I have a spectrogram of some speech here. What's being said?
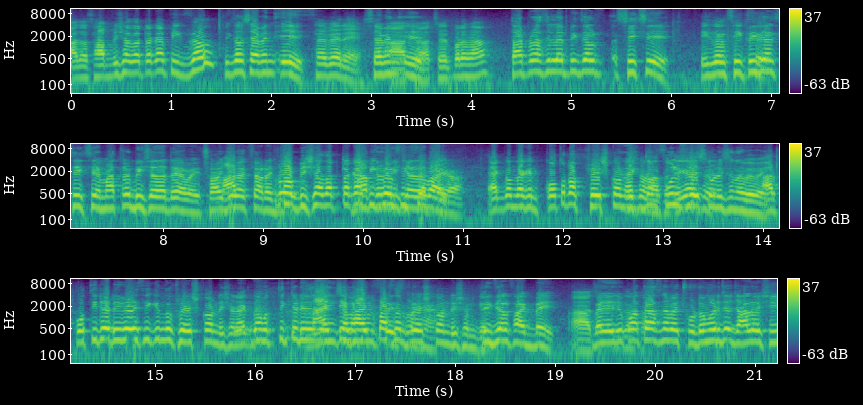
আচ্ছা 26000 টাকা পিক্সেল পিক্সেল 7a 7 এ 7A আচ্ছা আচ্ছা এরপরে ভাই? তারপর আছে পিক্সেল 6a পিক্সেল 6 পিক্সেল 6a মাত্র 20000 টাকা ভাই। 6 জিবি 128 মাত্র 20000 টাকা পিক্সেল 20,000 6 ভাই। একদম দেখেন কতটা ফ্রেশ কন্ডিশন একদম ফুল ফ্রেশ কন্ডিশন হবে ভাই। আর প্রতিটা ডিভাইসই কিন্তু ফ্রেশ কন্ডিশন একদম প্রত্যেকটা ডিজাইন 95% ফ্রেশ কন্ডিশন পিক্সেল 5 ভাই। আচ্ছা, ভাই এই যে কথা আছে না ভাই ছোট মরিচে জাল বেশি।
